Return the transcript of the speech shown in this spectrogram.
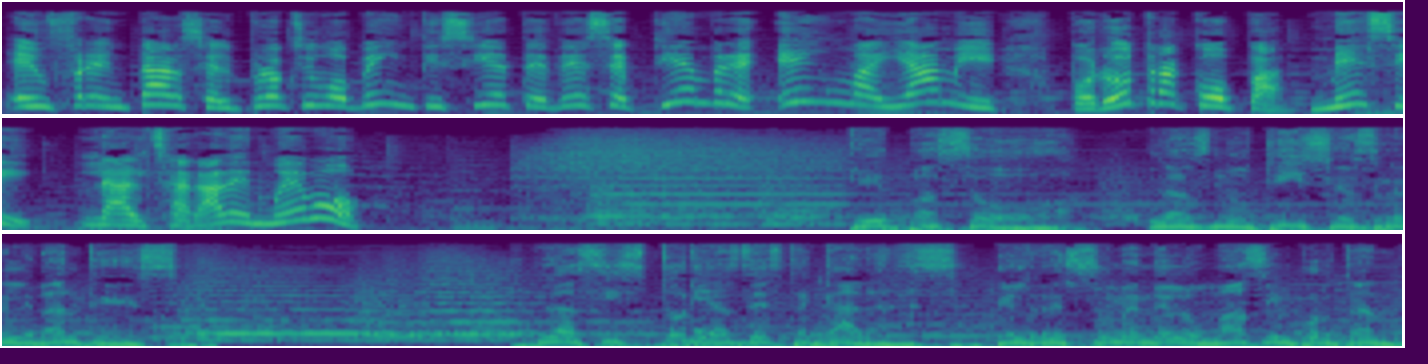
enfrentarse el próximo 27 de septiembre en Miami por otra copa. Messi, ¿la alzará de nuevo? ¿Qué pasó? Las noticias relevantes las historias destacadas, el resumen de lo más importante.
